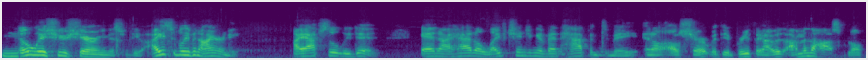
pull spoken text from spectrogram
no issue sharing this with you. I used to believe in irony. I absolutely did. And I had a life changing event happen to me, and I'll, I'll, share it with you briefly. I was I'm in the hospital,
